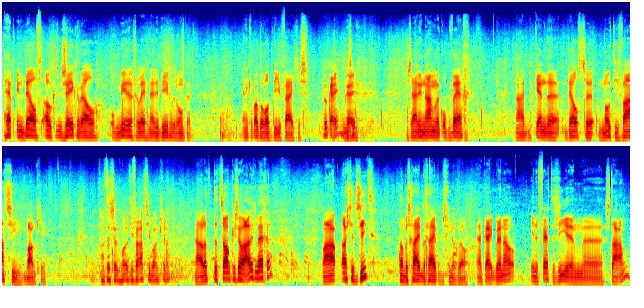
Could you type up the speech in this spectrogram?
heb in Delft ook zeker wel op meerdere gelegenheden bier gedronken. En ik heb ook wel wat bierfeitjes. Oké, oké. We zijn nu namelijk op weg naar het bekende Delftse motivatiebankje. Wat is het motivatiebankje dan? Nou, dat, dat zal ik je zo uitleggen. Maar als je het ziet, dan begrijp, begrijp je het misschien ook wel. Ja, kijk, Benno, in de verte zie je hem eh, staan,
